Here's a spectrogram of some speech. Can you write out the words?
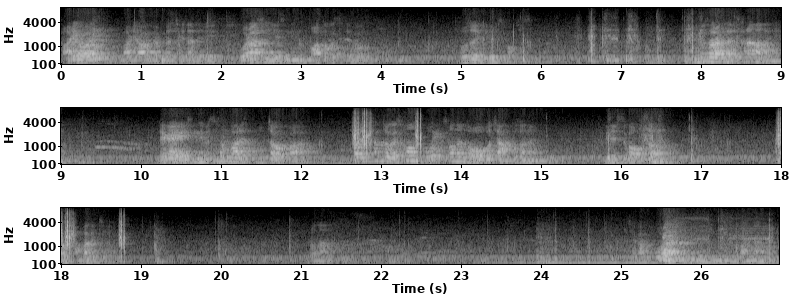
마리아와 마리아와 몇몇 제자들이 부활하신 예수님을 보았다고 했을 때도 도저히 믿을 수가 없었습니다. 죽은 다시 살아나다니 내가 예수님의 손발에 못 잡을까 허리 한쪽에 손, 못- 손을 넣어보지 않고서는 믿을 수가 없어 라고 반박했죠. 그러나 제가 부활하신 예수님을 만나면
